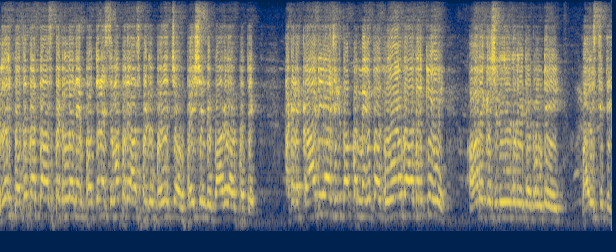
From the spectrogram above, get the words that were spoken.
ఈరోజు పెద్ద పెద్ద హాస్పిటల్లో నేను పొద్దున్న సింహపురి హాస్పిటల్ పోయి ఒక పేషెంట్ బాగలేకపోతే అక్కడ కార్డియాలజీకి తప్ప మిగతా వేదాదరికి ఆరోగ్యశ్రీ ఎదురయ్యేటటువంటి పరిస్థితి.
